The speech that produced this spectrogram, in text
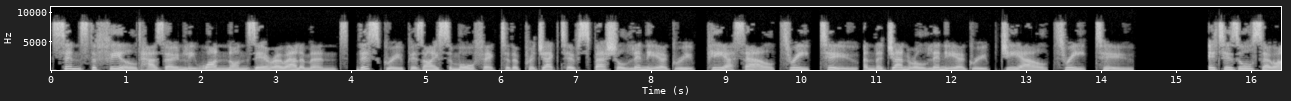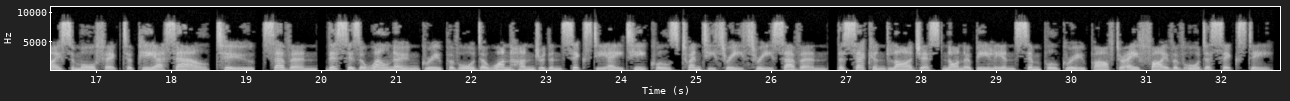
since the field has only one non-zero element, this group is isomorphic to the projective special linear group PSL 3, 2 and the general linear group GL 3, 2. It is also isomorphic to PSL 2, 7. This is a well-known group of order 168 equals 2337, the second largest non-abelian simple group after A5 of order 60.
